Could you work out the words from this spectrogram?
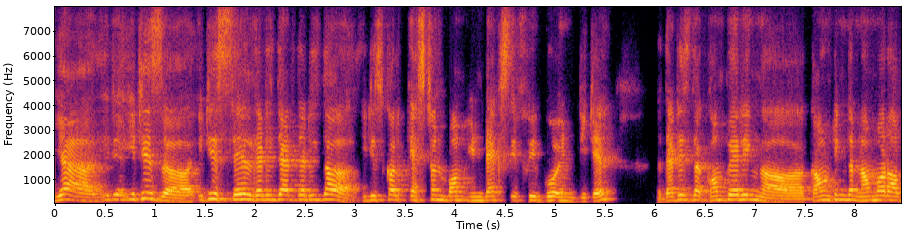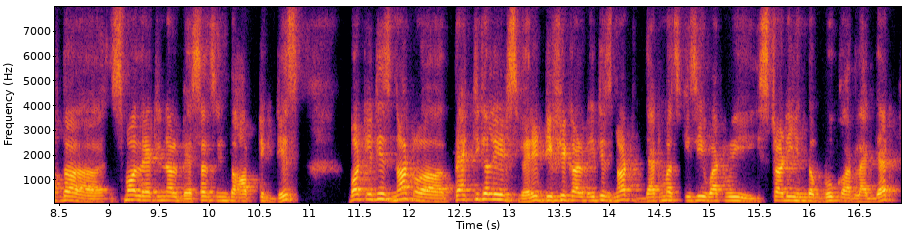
Yeah, it, it is uh, it is cell that is that that is the it is called Kestenbaum index. If we go in detail, that is the comparing uh, counting the number of the small retinal vessels in the optic disc. But it is not uh, practically it's very difficult. It is not that much easy what we study in the book or like that.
